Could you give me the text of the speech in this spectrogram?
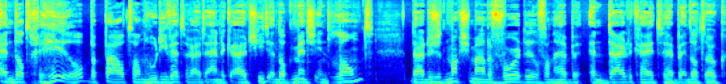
En dat geheel bepaalt dan hoe die wet er uiteindelijk uitziet. En dat mensen in het land daar dus het maximale voordeel van hebben en duidelijkheid hebben. En dat ook.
